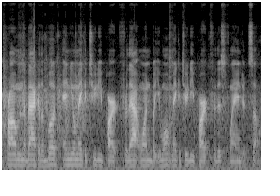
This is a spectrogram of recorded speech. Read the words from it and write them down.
a problem in the back of the book and you'll make a 2D part for that one but you won't make a 2D part for this flange itself.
